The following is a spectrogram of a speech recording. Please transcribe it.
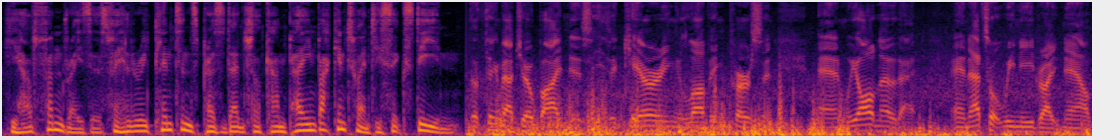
He held fundraisers for Hillary Clinton's presidential campaign back in 2016. The thing about Joe Biden is he's a caring, loving person, and we all know that. And that's what we need right now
